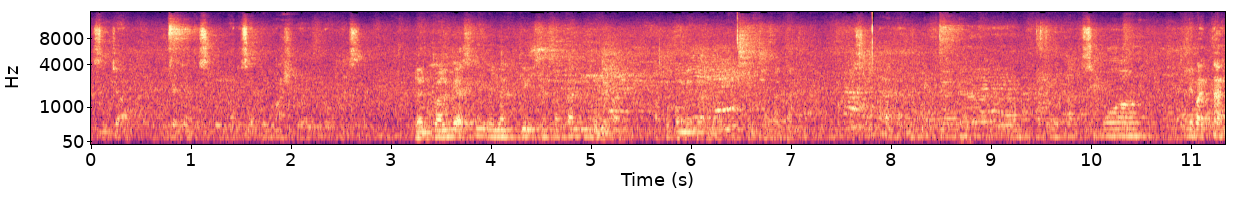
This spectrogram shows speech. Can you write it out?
sejak kejadian tersebut pada 1 Mac 2012. Dan tuan lihat sini banyak tim siasatan boleh tak? Apa komentar dari tim siasatan? Perlukan semua pelibatan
